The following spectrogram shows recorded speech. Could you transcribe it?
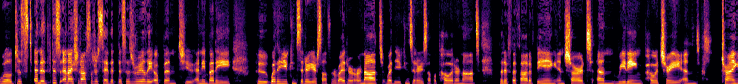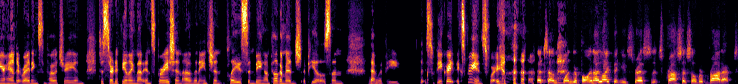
we'll just and it, this and i should also just say that this is really open to anybody who whether you consider yourself a writer or not whether you consider yourself a poet or not but if the thought of being in Chartres and reading poetry and trying your hand at writing some poetry and just sort of feeling that inspiration of an ancient place and being on pilgrimage appeals then that mm-hmm. would be this would be a great experience for you. that sounds wonderful. And I like that you stress it's process over product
